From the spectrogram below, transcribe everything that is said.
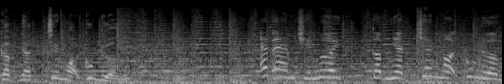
cập nhật trên mọi cung đường. FM 90 cập nhật trên mọi cung đường.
